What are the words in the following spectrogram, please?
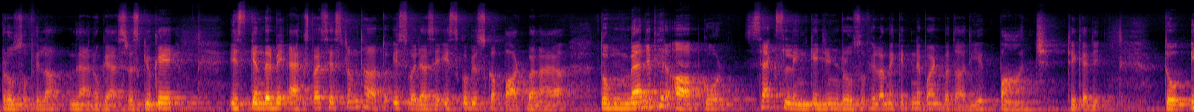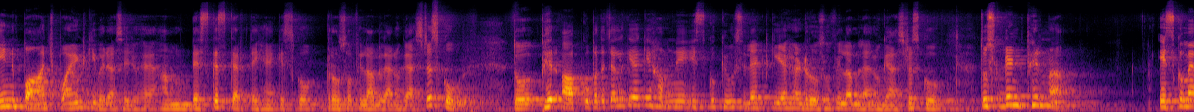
ड्रोसोफिला मिलानोगैस्ट्रस क्योंकि इसके अंदर भी एक्स सिस्टम था तो इस वजह से इसको भी उसका पार्ट बनाया। तो मैंने फिर आपको सेक्स लिंकेज इन ड्रोसोफिला में कितने पॉइंट बता दिए? पाँच, ठीक है जी। तो इन पाँच पॉइंट की वजह से जो है, हम डिस्कस करते हैं किसको? ड्रोसोफिला मिलानोगैस्ट्रस को। तो फिर आपको पता चल गया कि हमने इसको क्यों सिलेक्ट किया है ड्रोसोफिला मिलानोगैस्ट्रस को। तो स्टूडेंट फिर ना इसको मैं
